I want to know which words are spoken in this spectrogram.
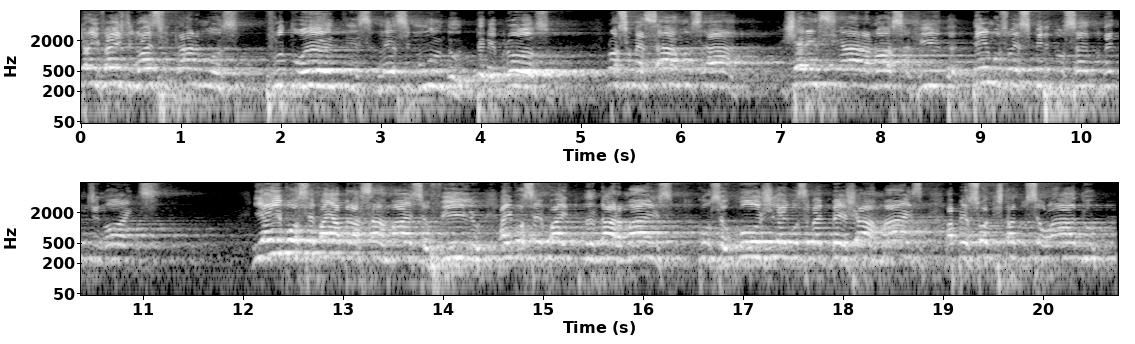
Que ao invés de nós ficarmos flutuantes nesse mundo tenebroso, nós começarmos a gerenciar a nossa vida. Temos o Espírito Santo dentro de nós. E aí você vai abraçar mais seu filho, aí você vai andar mais com seu cônjuge, aí você vai beijar mais a pessoa que está do seu lado.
